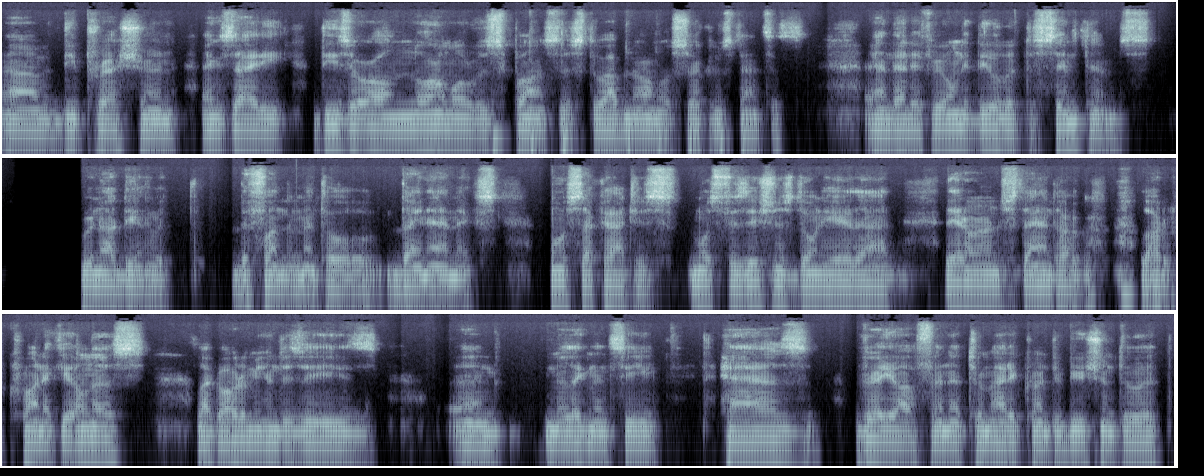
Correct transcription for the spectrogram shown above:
um, depression, anxiety, these are all normal responses to abnormal circumstances. And that if we only deal with the symptoms, we're not dealing with the fundamental dynamics. Most psychiatrists, most physicians don't hear that. They don't understand how a lot of chronic illness, like autoimmune disease and malignancy, has very often a traumatic contribution to it.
